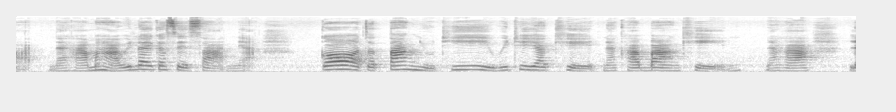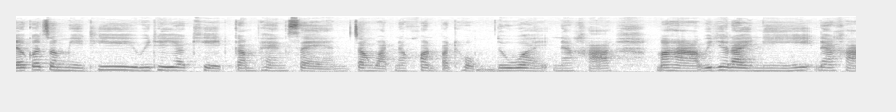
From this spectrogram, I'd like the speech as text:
าสตร์นะคะ มหาวิทยาลัยเกษตรศาสตร์เนี่ย ก็จะตั้งอยู่ที่วิทยาเขตนะคะบางเขนนะคะ แล้วก็จะมีที่วิทยาเขตกำแพงแสนจังหวัดนครปฐมด้วยนะคะ มหาวิทยาลัยนี้นะคะ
